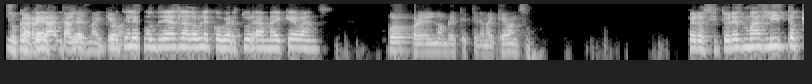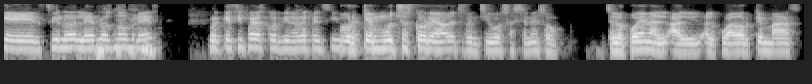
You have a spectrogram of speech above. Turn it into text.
¿Y Su carrera, tal vez Mike ¿Por qué le Evans. pondrías la doble cobertura a Mike Evans? Por el nombre que tiene Mike Evans. Pero si tú eres más listo que leer los nombres, ¿por qué si fueras coordinador ofensivo? Porque muchos coordinadores defensivos hacen eso. Se lo pueden al, al- al jugador que más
